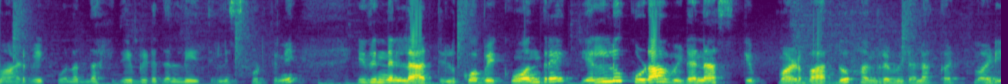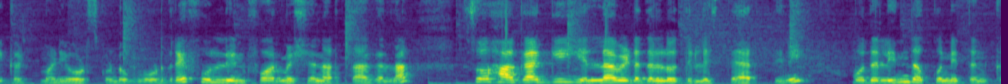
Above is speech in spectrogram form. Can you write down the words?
ಮಾಡಬೇಕು ಅನ್ನೋದನ್ನ ಇದೇ ಬಿಡದಲ್ಲಿ ತಿಳಿಸ್ಕೊಡ್ತೀನಿ. ಇದನ್ನೆಲ್ಲ ತಿಳ್ಕೋಬೇಕು ಅಂದರೆ ಎಲ್ಲೂ ಕೂಡ ವಿಡನ ಸ್ಕಿಪ್ ಮಾಡಬಾರ್ದು. ಅಂದರೆ ವಿಡನ ಕಟ್ ಮಾಡಿ ಕಟ್ ಮಾಡಿ ಓಡಿಸ್ಕೊಂಡು ಹೋಗಿ ನೋಡಿದ್ರೆ ಫುಲ್ ಇನ್ಫಾರ್ಮೇಷನ್ ಅರ್ಥ ಆಗಲ್ಲ. ಸೊ ಹಾಗಾಗಿ ಎಲ್ಲ ವಿಡದಲ್ಲೂ ತಿಳಿಸ್ತಾ ಇರ್ತೀನಿ. ಮೊದಲಿಂದ ಕೊನೆ ತನಕ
